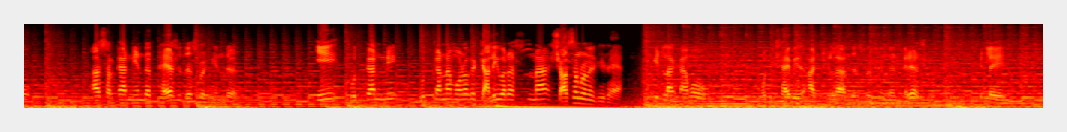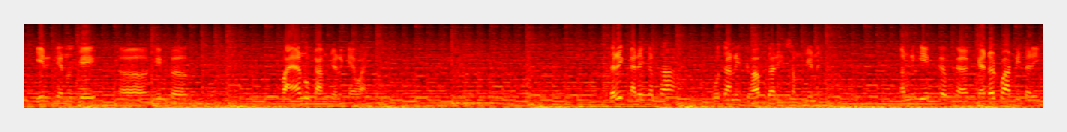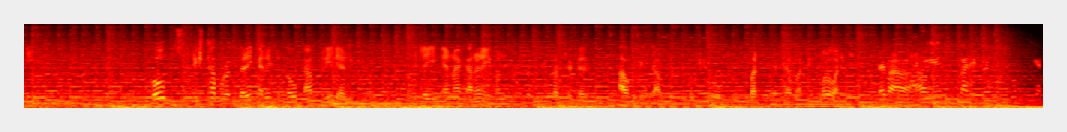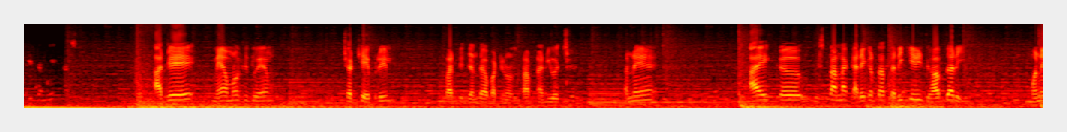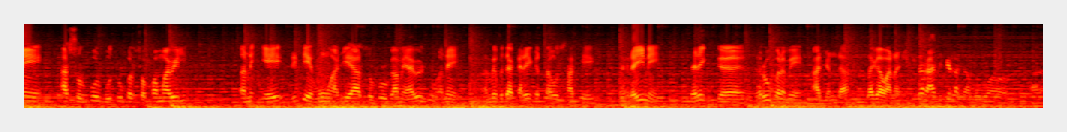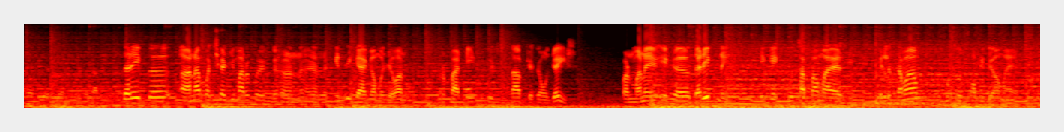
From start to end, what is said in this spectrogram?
આ સરકારની અંદર થયા છે દસ વર્ષની અંદર. એ ભૂતકાળની, ભૂતકાળના માનો કે ચાલીસ વર્ષના શાસનમાં નથી થયા. એટલા કામો મોદી સાહેબે આ છેલ્લા દસ વર્ષની અંદર કર્યા છે. એટલે એ રીતેનું જે એક પાયાનું કામ જેને કહેવાય. દરેક કાર્યકર્તા પોતાની જવાબદારી સમજીને અને એક કેડર પાર્ટી તરીકે ખૂબ નિષ્ઠાપૂર્વક દરેક કાર્યકર્તાઓ કામ કરી રહ્યા છે. એટલે એના કારણે મને આ વખતે પચીસો ભારતીય જનતા પાર્ટી. મળવાની છે. આજે મેં હમણાં કીધું એમ છઠ્ઠી એપ્રિલ ભારતીય જનતા પાર્ટીનો સ્થાપના દિવસ છે અને આ એક વિસ્તારના કાર્યકર્તા તરીકેની જવાબદારી મને આ સુરપુર બૂથ ઉપર સોંપવામાં આવેલી અને એ રીતે હું આજે આ સુરપુર ગામે આવ્યો છું અને અમે બધા કાર્યકર્તાઓ સાથે રહીને દરેક ઘર ઉપર અમે આ ઝંડા લગાવવાના છીએ. સર આજે કે લગાવો દરેક આના પછી હજી મારો કોઈ નક્કી નથી કયા ગામમાં જવાનું પણ પાર્ટી કોઈ સૂચના આપશે તો હું જઈશ. પણ મને એક દરેક નહીં એક એક બુથ આપવામાં આવ્યા છે. એટલે તમામ બુથો સોંપી દેવામાં આવ્યા છે.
